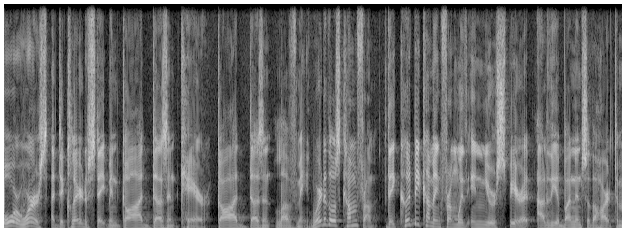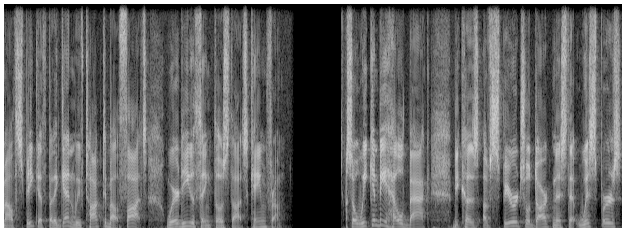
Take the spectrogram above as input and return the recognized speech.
Or worse, a declarative statement God doesn't care. God doesn't love me. Where do those come from? They could be coming from within your spirit. Out of the abundance of the heart, the mouth speaketh. But again, we've talked about thoughts. Where do you think those thoughts came from? So we can be held back because of spiritual darkness that whispers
